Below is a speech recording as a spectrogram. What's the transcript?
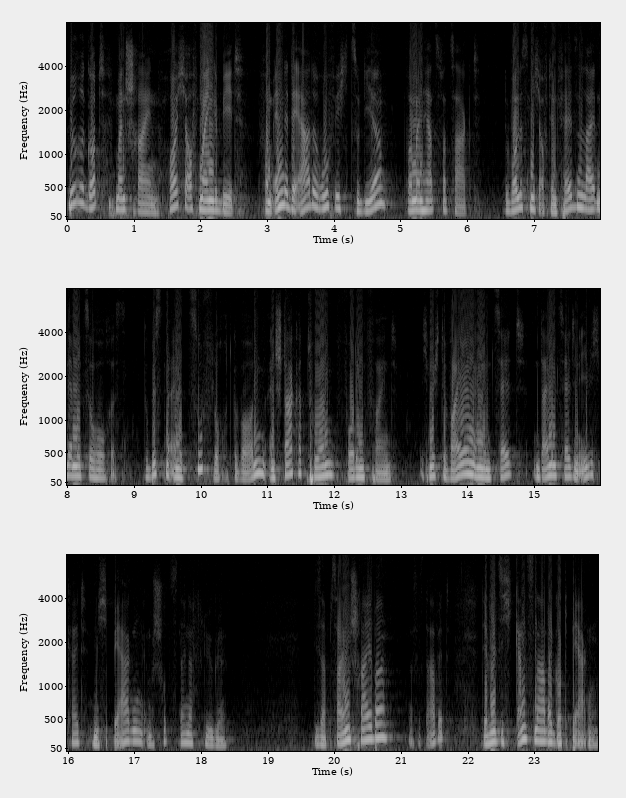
Höre Gott mein Schreien, horche auf mein Gebet. Vom Ende der Erde rufe ich zu dir, weil mein Herz verzagt. Du wollest mich auf den Felsen leiten, der mir zu hoch ist. Du bist mir eine Zuflucht geworden, ein starker Turm vor dem Feind. Ich möchte weilen in, dem Zelt, in deinem Zelt in Ewigkeit, mich bergen im Schutz deiner Flügel. Dieser Psalmschreiber, das ist David, der will sich ganz nah bei Gott bergen.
